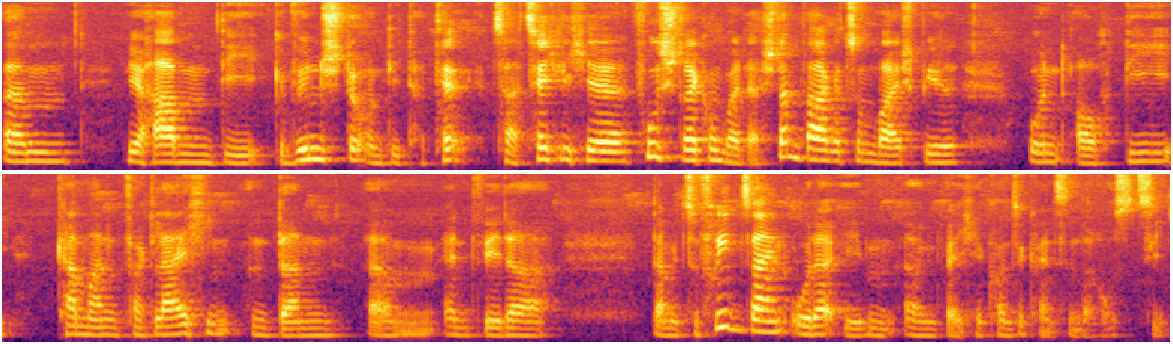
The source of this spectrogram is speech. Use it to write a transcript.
Ähm, wir haben die gewünschte und die tatsächliche Fußstreckung bei der Standwaage zum Beispiel und auch die kann man vergleichen und dann ähm, entweder damit zufrieden sein oder eben irgendwelche Konsequenzen daraus ziehen.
